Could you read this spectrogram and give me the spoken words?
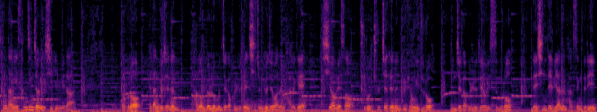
상당히 상징적인 시기입니다. 더불어 해당 교재는 단원별로 문제가 분류된 시중 교재와는 다르게 시험에서 주로 출제되는 유형 위주로 문제가 분류되어 있으므로 내신 대비하는 학생들이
